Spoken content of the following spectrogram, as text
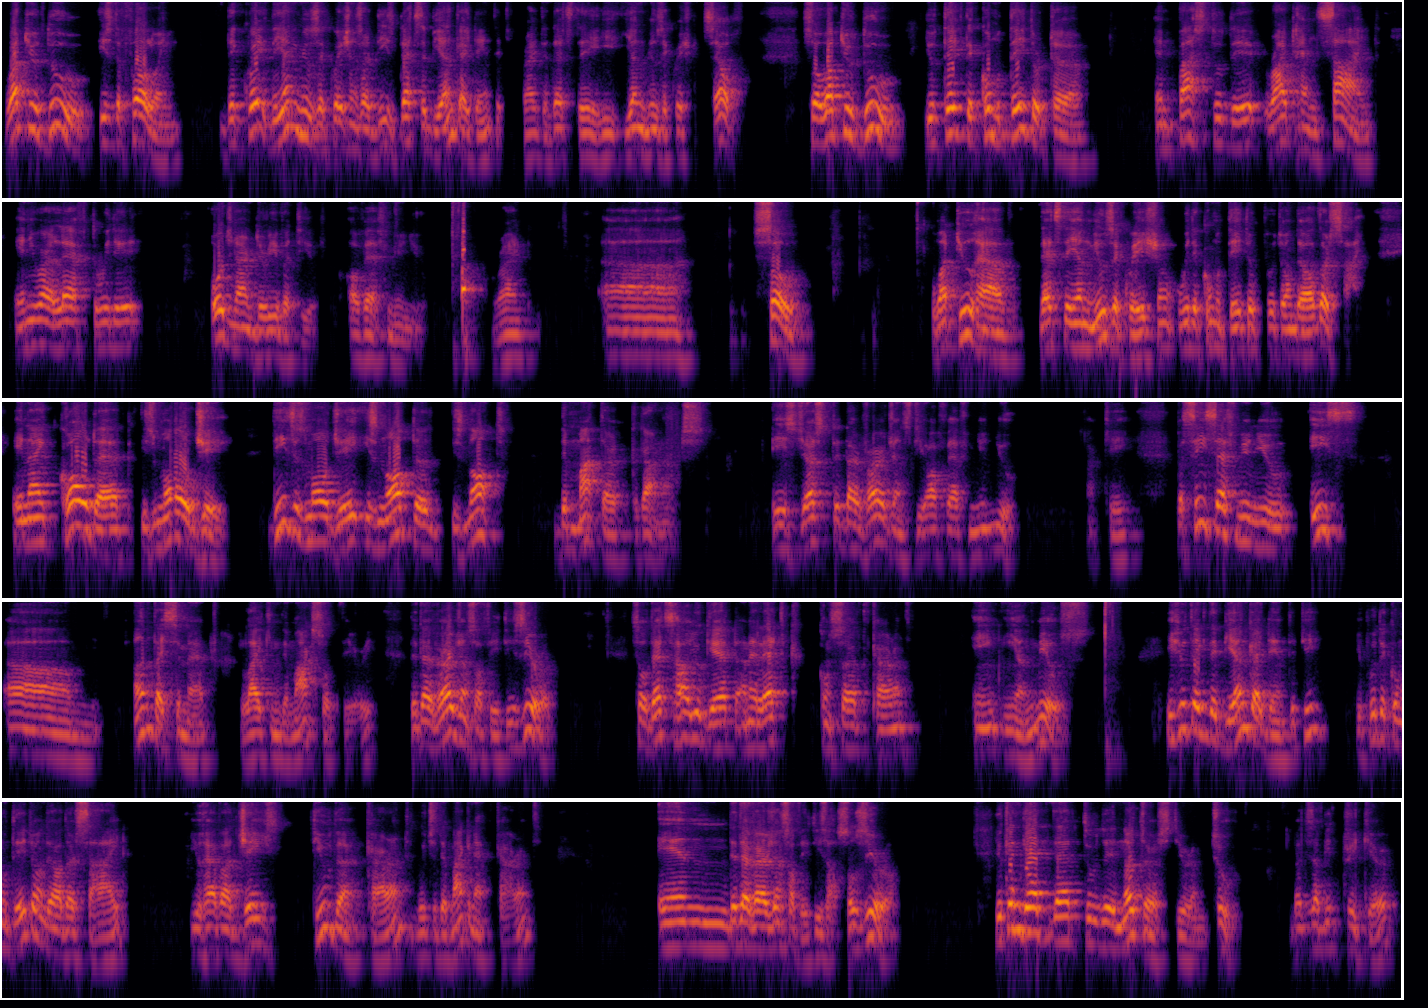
What you do is the following. The, the Yang-Mills equations are these, that's the Bianchi identity, right? And that's the Yang Mills equation itself. So what you do, you take the commutator term and pass to the right-hand side, and you are left with the ordinary derivative of f mu nu, right? Uh, so what you have, that's the Yang-Mills equation with the commutator put on the other side. And I call that small j. This small j is not, the, is not the matter currents. It's just the divergence of f mu nu. Okay. But since f mu nu is um, antisymmetric, like in the Maxwell theory, the divergence of it is zero. So that's how you get an electric conserved current in Yang-Mills. If you take the Bianchi identity, you put the commutator on the other side, you have a J tilde current, which is the magnet current, and the divergence of it is also zero. You can get that to the Noether's theorem too, but it's a bit trickier.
